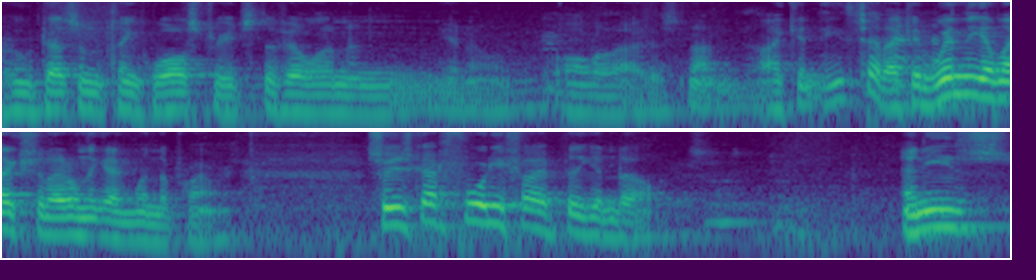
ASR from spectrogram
who doesn't think Wall Street's the villain and, you know, all of that. It's not, I can, he said, I could win the election, I don't think I'd win the primary. So he's got $45 billion. And he's,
